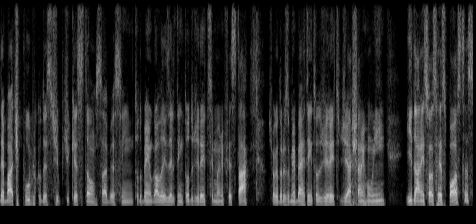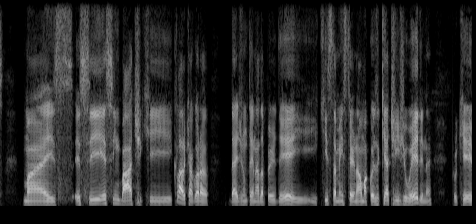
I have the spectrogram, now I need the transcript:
debate público desse tipo de questão, sabe? Assim, tudo bem, o Gaules ele tem todo o direito de se manifestar, os jogadores do MBR têm todo o direito de acharem ruim e darem suas respostas, mas esse esse embate que, claro que agora Dead não tem nada a perder e, e quis também externar uma coisa que atingiu ele, né? Porque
